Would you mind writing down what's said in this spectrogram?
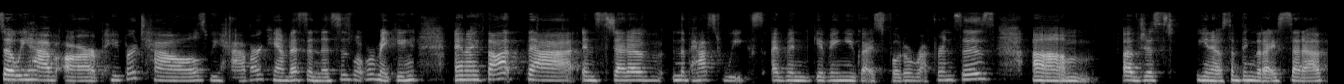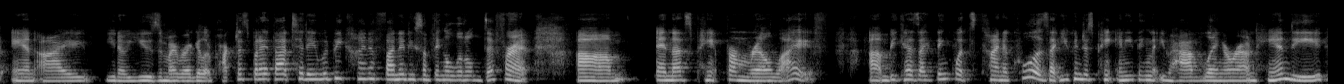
So we have our paper towels, we have our canvas, and this is what we're making. And I thought that instead of in the past weeks, I've been giving you guys photo references um, of just you know something that i set up and i you know use in my regular practice but i thought today would be kind of fun to do something a little different um, and that's paint from real life um, because i think what's kind of cool is that you can just paint anything that you have laying around handy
